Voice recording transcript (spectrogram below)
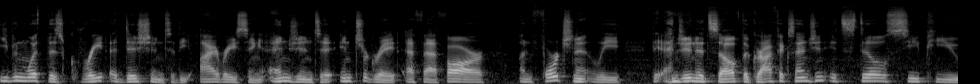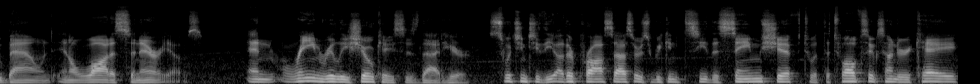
Even with this great addition to the iRacing engine to integrate FFR, unfortunately, the engine itself, the graphics engine, it's still CPU bound in a lot of scenarios. And Rain really showcases that here. Switching to the other processors, we can see the same shift with the 12600K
